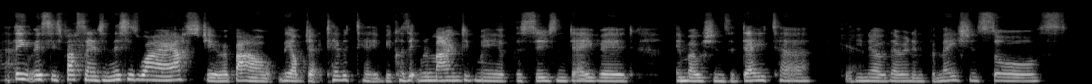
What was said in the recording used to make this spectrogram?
I think this is fascinating. This is why I asked you about the objectivity because it reminded me of the Susan David emotions are data yeah. you know they're an information source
